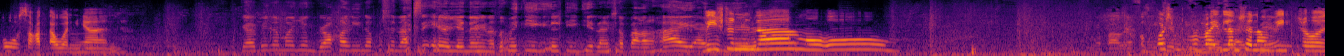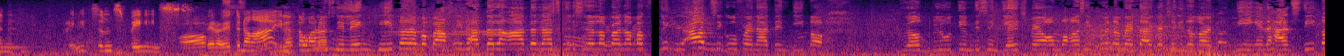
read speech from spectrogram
po sa katawan yan. Grabe naman yung Grok kanina po sa nasa area na yun na tumitigil-tigil lang siya parang, hi, I'm Vision here." lang, oo. Of course, provide lang siya ng vision. Create some space. Ops. Pero ito na nga, Ilan ito tumano si Ling dito, nababox in, lahat na lang ata na sila pa na mag-flicker out si Goofer natin dito. Will blue team disengage pero kung si Bruno may target siya dito Lord being enhanced dito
